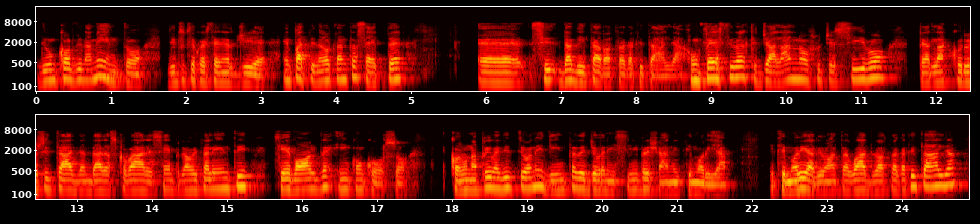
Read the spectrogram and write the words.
di un coordinamento di tutte queste energie. Infatti nell'87 eh, si dà vita a Rotterdam Italia, un festival che già l'anno successivo, per la curiosità di andare a scovare sempre nuovi talenti, si evolve in concorso, con una prima edizione vinta dai giovanissimi bresciani Timoria. I Timoria arrivano al traguardo della Rotterdam Italia,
